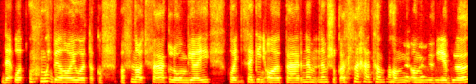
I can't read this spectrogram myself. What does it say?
de ott úgy behajoltak a, a nagy fák lombjai, hogy szegény alpár nem, nem sokat lát a, a, a művéből,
